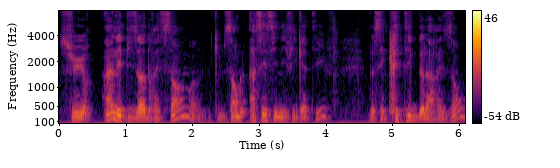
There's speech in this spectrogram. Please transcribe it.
sur un épisode récent qui me semble assez significatif de ces critiques de la raison,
